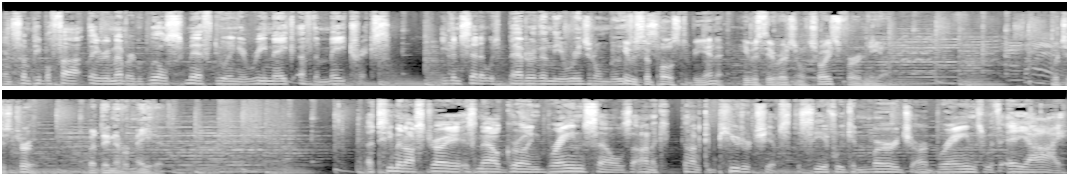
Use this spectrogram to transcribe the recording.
And some people thought they remembered Will Smith doing a remake of The Matrix. Even said it was better than the original movie. He was supposed to be in it. He was the original choice for Neo, which is true, but they never made it. A team in Australia is now growing brain cells on a, on computer chips to see if we can merge our brains with AI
